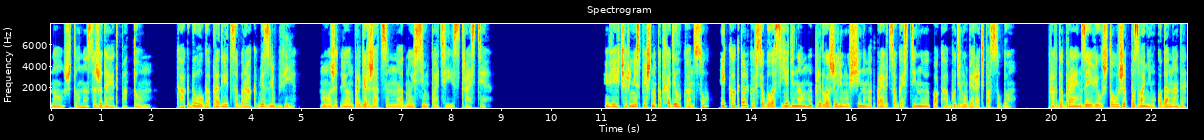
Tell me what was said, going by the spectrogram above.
но что нас ожидает потом? Как долго продлится брак без любви? Может ли он продержаться на одной симпатии и страсти? Вечер неспешно подходил к концу, и как только все было съедено, мы предложили мужчинам отправиться в гостиную, пока будем убирать посуду. Правда, Брайан заявил, что уже позвонил куда надо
